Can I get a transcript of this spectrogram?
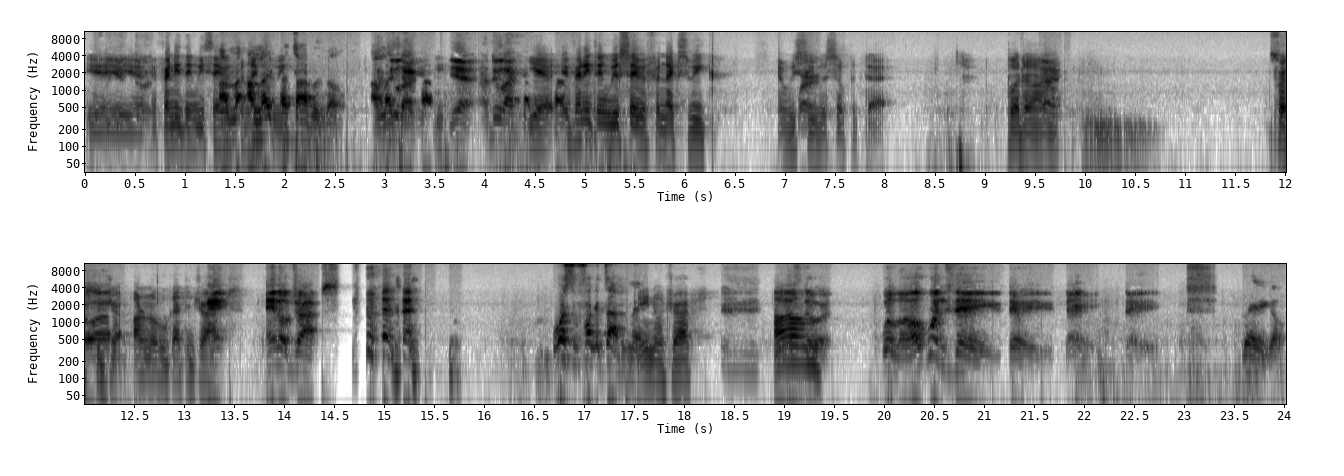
Yeah, yeah, yeah. If anything, we save I, it li- for I next like week. that topic though. I I like do that like topic. it. Yeah, I do like it. Yeah, if anything, we'll save it for next week, and we see what's up with that. But um, Alright. press So, the uh, drop. I don't know who got the drops. Ain't no drops. What's the fucking topic, man? Ain't no drops. Let's Um, do it. Willow Wednesday, day, day, day. There you go.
